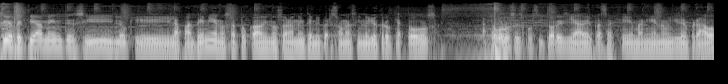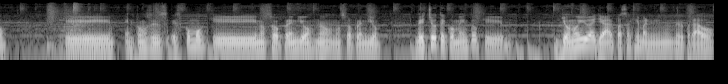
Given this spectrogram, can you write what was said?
Sí, efectivamente, sí, lo que la pandemia nos ha tocado y no solamente a mi persona, sino yo creo que a todos, a todos los expositores ya del pasaje María Núñez del Prado. Eh, entonces es como que nos sorprendió, ¿no? Nos sorprendió. De hecho, te comento que yo no iba ya al pasaje Núñez del Prado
